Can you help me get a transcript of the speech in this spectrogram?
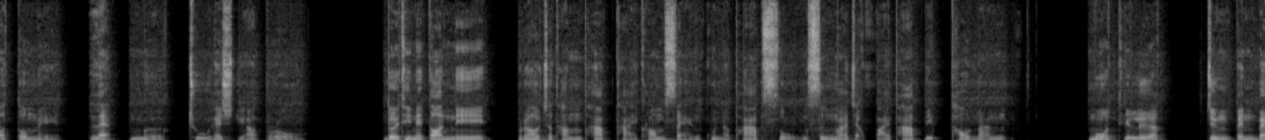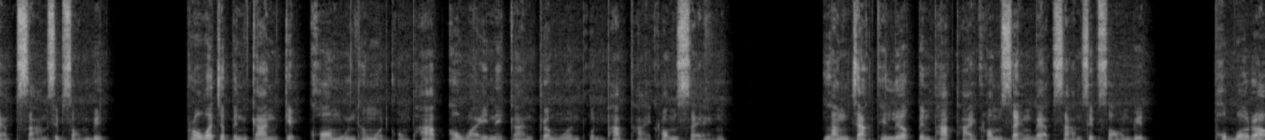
Automate และ Merge to HDR Pro โดยที่ในตอนนี้ เราจะทำภาพถ่ายคล่อมแสงคุณภาพสูง ซึ่งมาจากไฟล์ภาพดิบเท่านั้น โหมดที่เลือกจึงเป็นแบบ 32 บิต เพราะว่าจะเป็นการเก็บข้อมูลทั้งหมดของภาพเอาไว้ในการประมวลผลภาพถ่ายคล่อมแสง หลังจากที่เลือกเป็นภาพถ่ายคล่อมแสงแบบ 32 บิต พบว่าเรา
